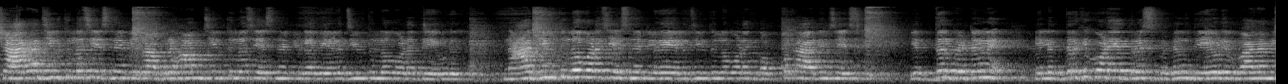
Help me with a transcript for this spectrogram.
షారా జీవితంలో చేసినట్లుగా అబ్రహాం జీవితంలో చేసినట్లుగా వీళ్ళ జీవితంలో కూడా దేవుడు నా జీవితంలో కూడా చేసినట్లుగా వీళ్ళ జీవితంలో కూడా గొప్ప కార్యం చేసి ఇద్దరు బిడ్డల్ని వీళ్ళిద్దరికి కూడా ఇద్దరు బిడ్డలు దేవుడు ఇవ్వాలని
